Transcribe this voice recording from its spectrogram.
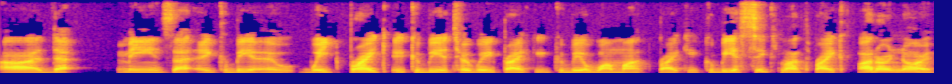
Uh, that means that it could be a week break, it could be a two week break, it could be a one month break, it could be a six month break. I don't know.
